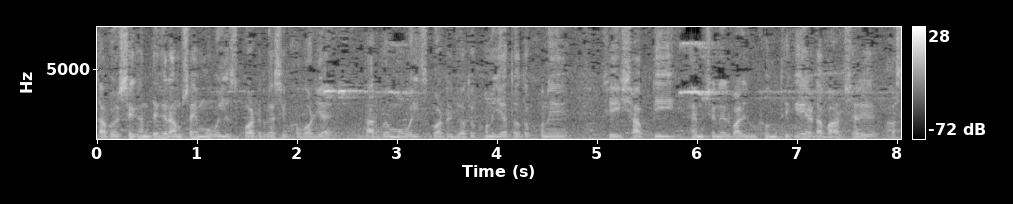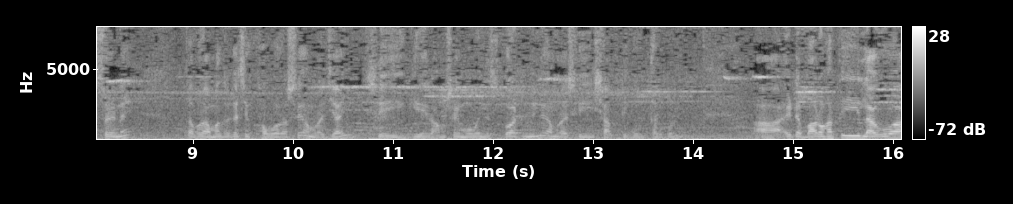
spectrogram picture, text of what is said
তারপরে সেখান থেকে রামসাই মোবাইল স্কোয়াডের কাছে খবর যায়। তারপর মোবাইল স্কোয়াডে যতক্ষণে যায় ততক্ষণে সেই সাপটি হ্যামসেনের বাড়ির উঠোন থেকে একটা বাড়ঝাড়ে আশ্রয় নেয়। তারপর আমাদের কাছে খবর আসে, আমরা যাই, সেই গিয়ে রামসাই মোবাইল স্কোয়াড মিলে আমরা সেই সাপটিকে উদ্ধার করি। এটা বারোহাতি লাগোয়া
